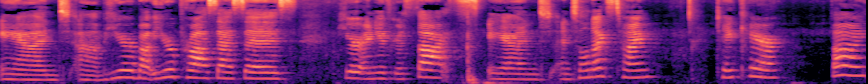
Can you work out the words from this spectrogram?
and um, hear about your processes hear any of your thoughts. And until next time, take care. Bye.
